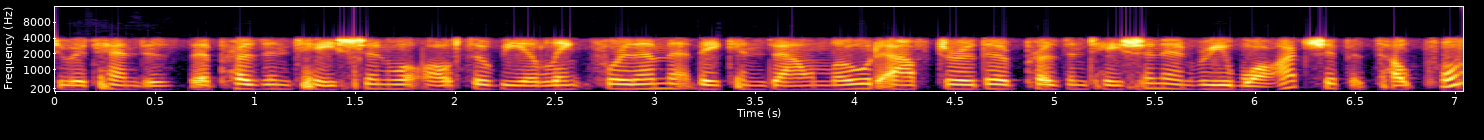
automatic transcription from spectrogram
to attend is the presentation will also be a link for them that they can download after the presentation and rewatch if it's helpful.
